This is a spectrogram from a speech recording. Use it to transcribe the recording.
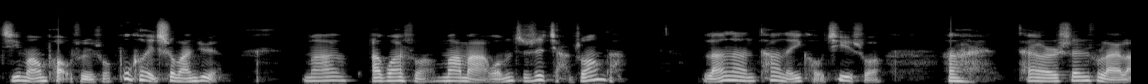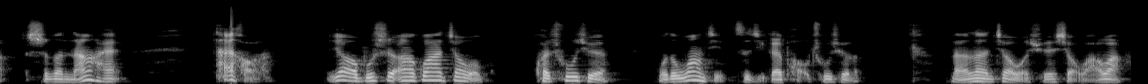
急忙跑出去说：“不可以吃玩具。”妈，阿瓜说：“妈妈，我们只是假装的。”兰兰叹了一口气说：“唉，胎儿生出来了，是个男孩，太好了！要不是阿瓜叫我快出去，我都忘记自己该跑出去了。”兰兰叫我学小娃娃，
